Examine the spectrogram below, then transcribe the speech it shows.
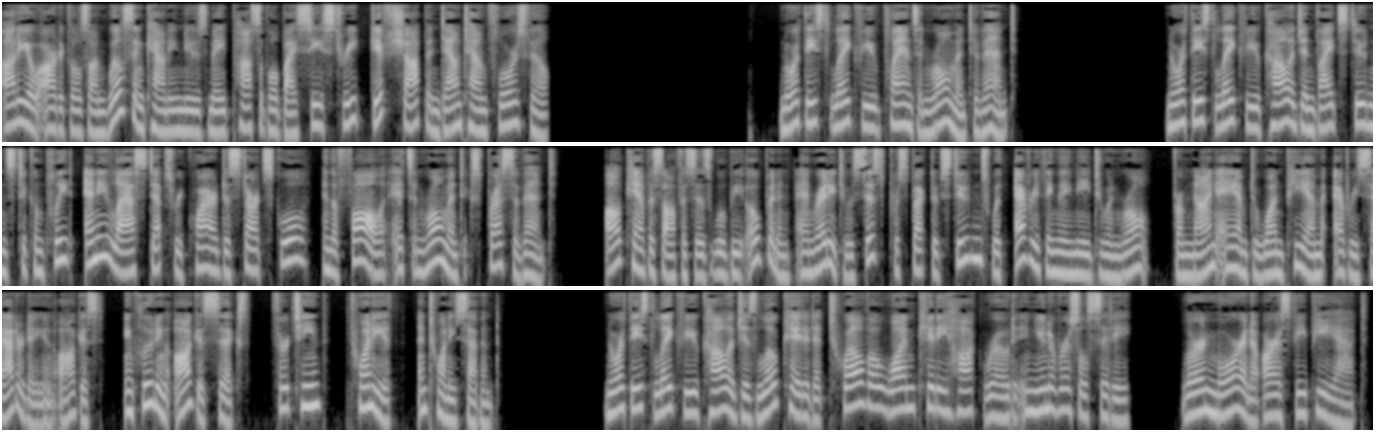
Audio articles on Wilson County News made possible by C Street Gift Shop in downtown Floresville. Northeast Lakeview plans enrollment event. Northeast Lakeview College invites students to complete any last steps required to start school in the fall at its Enrollment Express event. All campus offices will be open and ready to assist prospective students with everything they need to enroll, from 9 a.m. to 1 p.m. every Saturday in August, including August 6th, 13th, 20th, and 27th. Northeast Lakeview College is located at 1201 Kitty Hawk Road in Universal City. Learn more and RSVP at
